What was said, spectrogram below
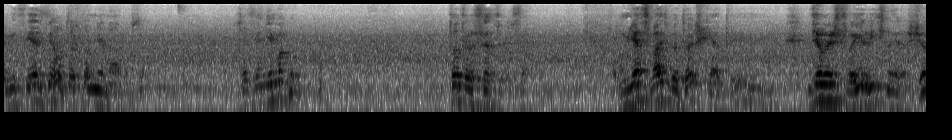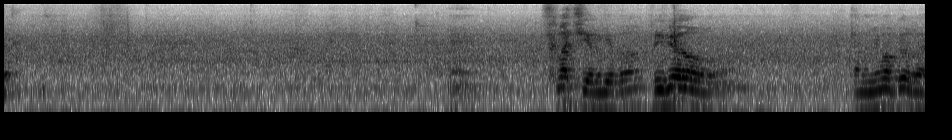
говорит, я сделал то, что мне надо. Все. Сейчас я не могу. Тот рассердился. У меня свадьба дочки, а ты делаешь свои личные расчеты. Схватил его, привел, там у него было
